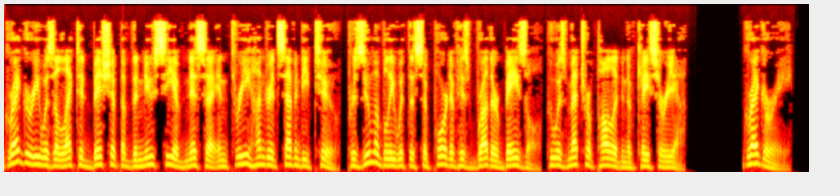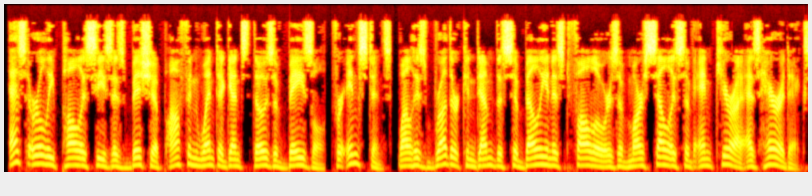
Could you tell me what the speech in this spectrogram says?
Gregory was elected bishop of the new see of Nyssa in 372, presumably with the support of his brother Basil, who was metropolitan of Caesarea. Gregory S. early policies as bishop often went against those of Basil, for instance, while his brother condemned the Sabellianist followers of Marcellus of Ancyra as heretics,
